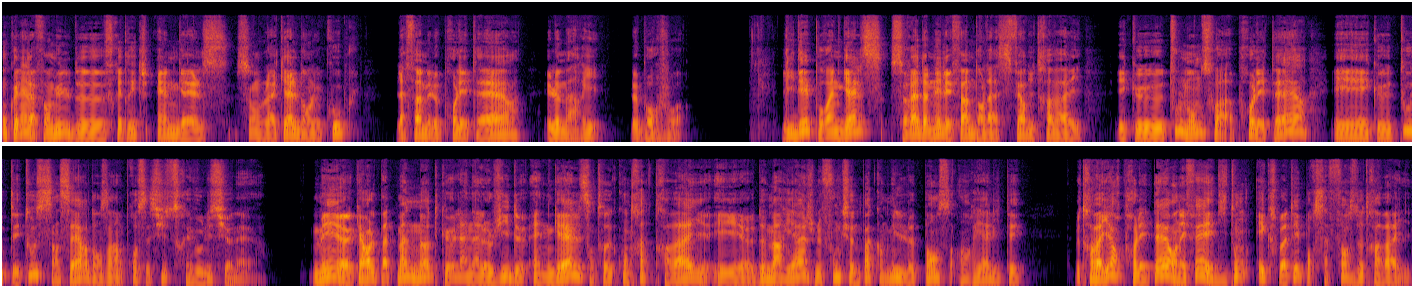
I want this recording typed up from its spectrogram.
on connaît la formule de Friedrich Engels, selon laquelle dans le couple, la femme est le prolétaire et le mari le bourgeois. L'idée pour Engels serait d'amener les femmes dans la sphère du travail, et que tout le monde soit prolétaire, et que toutes et tous s'insèrent dans un processus révolutionnaire. Mais euh, Carol Patman note que l'analogie de Engels entre contrat de travail et euh, de mariage ne fonctionne pas comme il le pense en réalité. Le travailleur prolétaire, en effet, est, dit-on, exploité pour sa force de travail.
